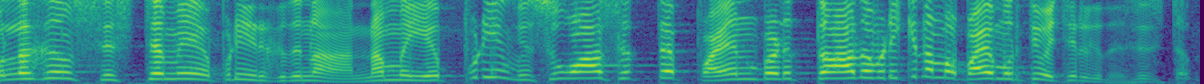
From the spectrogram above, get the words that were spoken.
உலகம் சிஸ்டமே எப்படி இருக்குதுன்னா நம்ம எப்படியும் விசுவாசத்தை பயன்படுத்தாதபடிக்கு நம்ம பயமுறுத்தி வச்சிருக்குது சிஸ்டம்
